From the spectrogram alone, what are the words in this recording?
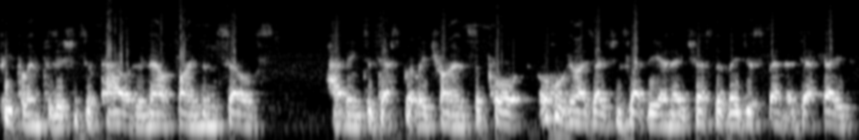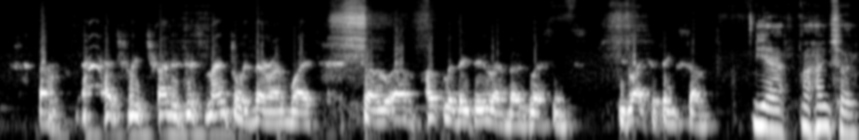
people in positions of power who now find themselves having to desperately try and support organizations like the NHS that they just spent a decade um, actually trying to dismantle in their own way. So um, hopefully they do learn those lessons. You'd like to think so, Yeah, I hope so.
